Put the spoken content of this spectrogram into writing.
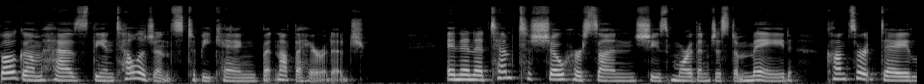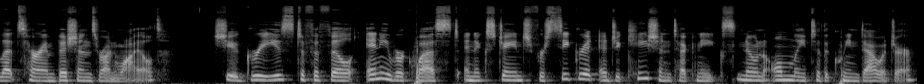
Bogum has the intelligence to be king, but not the heritage. In an attempt to show her son she's more than just a maid, Consort Tae lets her ambitions run wild. She agrees to fulfill any request in exchange for secret education techniques known only to the Queen Dowager.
